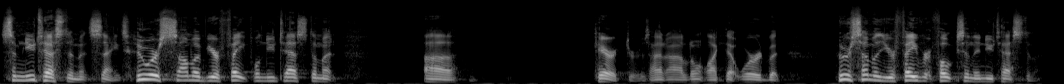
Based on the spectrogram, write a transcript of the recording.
some New Testament saints. Who are some of your faithful New Testament uh, characters? I, I don't like that word, but who are some of your favorite folks in the New Testament?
